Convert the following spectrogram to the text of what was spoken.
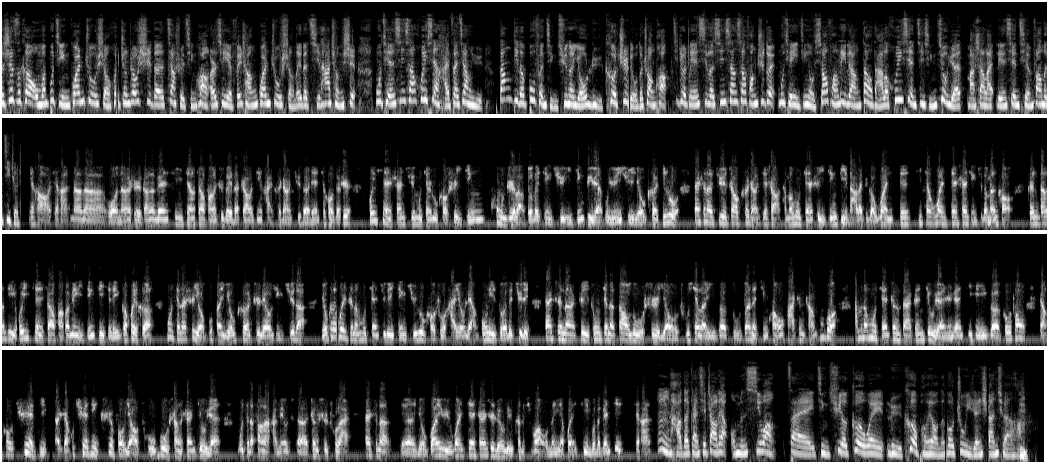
此时此刻，我们不仅关注省会郑州市的降水情况，而且也非常关注省内的其他城市。目前新乡辉县还在降雨，当地的部分景区呢有旅客滞留的状况。记者联系了新乡消防支队，目前已经有消防力量到达了辉县进行救援。马上来连线前方的记者。你好，谢涵。那呢，我呢是刚刚跟新乡消防支队的赵金海科长取得联系后得知，辉县山区目前入口是已经控制了，所有的景区已经闭园，不允许游客进入。但是呢，据赵科长介绍，他们目前是已经抵达了这个万仙新乡万天山景区的门口，跟当地辉县消防官兵已经进行了一个会合。目前呢是有部分游客滞留景区的，游客的位置呢目前距离景区入口处还有两公里左右的距离，但是呢这中间的道路是有出现了一个阻断的情况，无法正常通过。他们呢目前正在跟救援人员进行一个沟通，然后确定呃然后确定是否要徒步上山救援。目前的方案还没有呃正式出来，但是呢呃有关于万仙山滞留旅客的情况，我们也会进一步的跟进。谢涵，嗯，好的，感谢照亮。我们希望在景区的各位旅客朋友能够注意人身安全哈。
